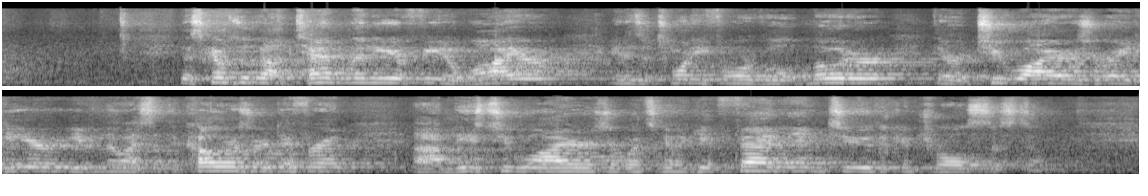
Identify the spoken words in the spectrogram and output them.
This comes with about 10 linear feet of wire. It is a 24 volt motor. There are two wires right here, even though I said the colors are different. Um, these two wires are what's going to get fed into the control system.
